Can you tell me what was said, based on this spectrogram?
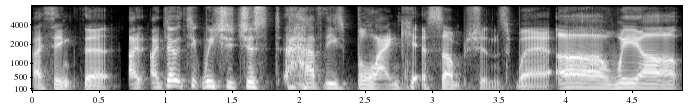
I think that I, I don't think we should just have these blanket assumptions where oh we are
